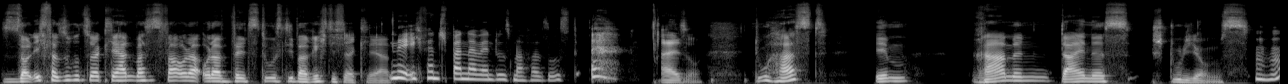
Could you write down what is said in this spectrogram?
Soll ich versuchen zu erklären, was es war, oder, oder willst du es lieber richtig erklären? nee, ich fände spannender, wenn du es mal versuchst. Also, du hast im Rahmen deines Studiums Mhm.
